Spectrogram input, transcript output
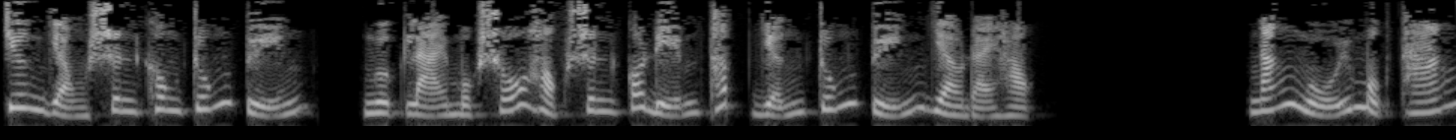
chương giọng sinh không trúng tuyển, ngược lại một số học sinh có điểm thấp dẫn trúng tuyển vào đại học. Nắng ngủi một tháng,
